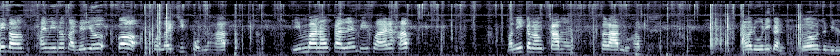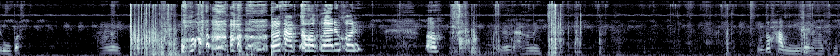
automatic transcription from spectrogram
มีโทรใครมีโทรศัพท์เยอะๆก็กดไลค์คลิปผมนะครับพิมพ์มาน้องกันเล่นฟรีไฟร์นะครับ วันนี้กำลังกำสลามอยู่ครับ เอามาดูนี่กันแล้วมันจะบินรูปะอันหนึ่งโอ้โหเออสามตกเลยทุกคนเออเนื้อสามข้างหนึ่งมันต้องทำอย่างนี้เลยนะครับทุกคน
